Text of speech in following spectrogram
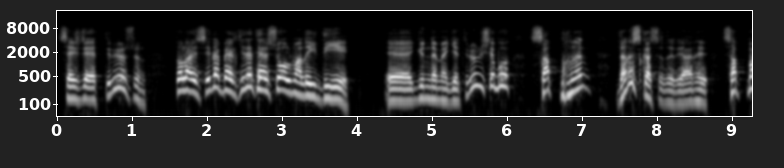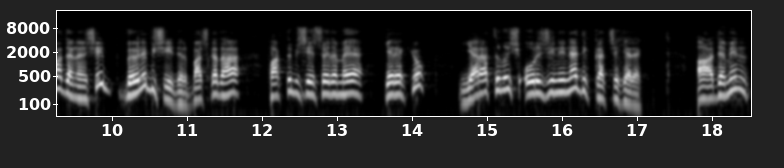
secde ettiriyorsun. Dolayısıyla belki de tersi olmalıydı e, gündeme getiriyor. İşte bu sapmanın daniskasıdır yani. Sapma denen şey böyle bir şeydir. Başka daha farklı bir şey söylemeye gerek yok. Yaratılış orijinine dikkat çekerek Adem'in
